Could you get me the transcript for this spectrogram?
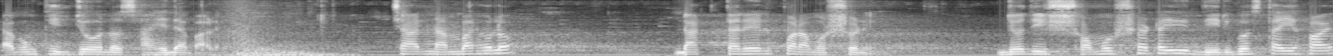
এবং কি যৌন চাহিদা বাড়ে। চার নাম্বার হলো ডাক্তারের পরামর্শ নিন। যদি সমস্যাটাই দীর্ঘস্থায়ী হয়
